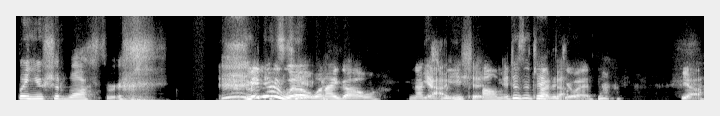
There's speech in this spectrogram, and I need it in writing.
But you should walk through. Maybe I will when I go next Yeah, week. you should. I'll It doesn't try take to do it. yeah.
